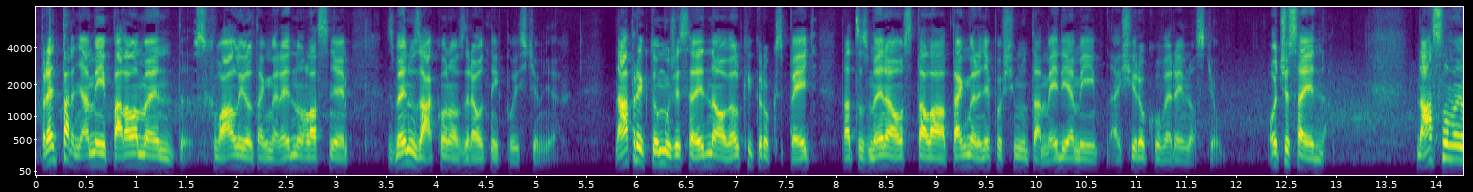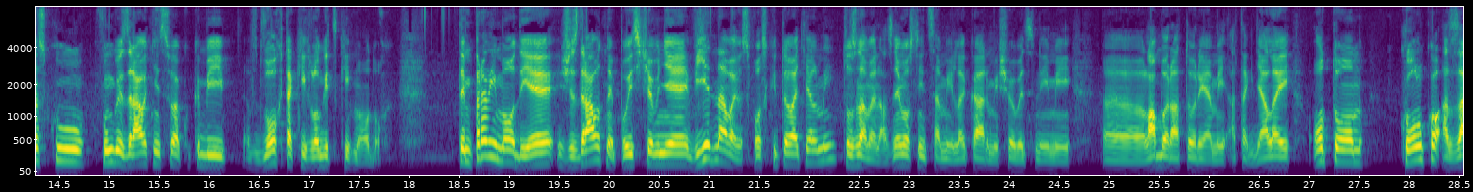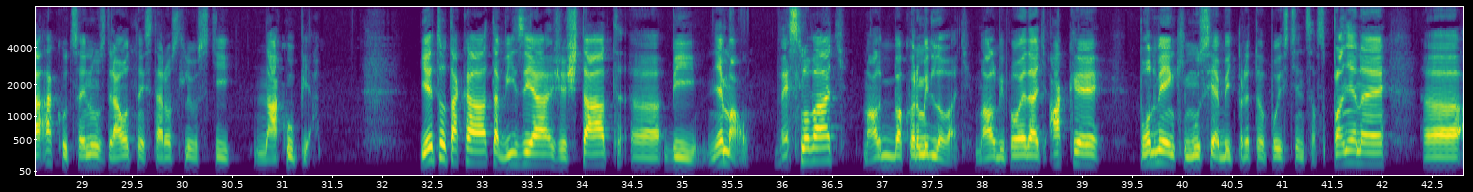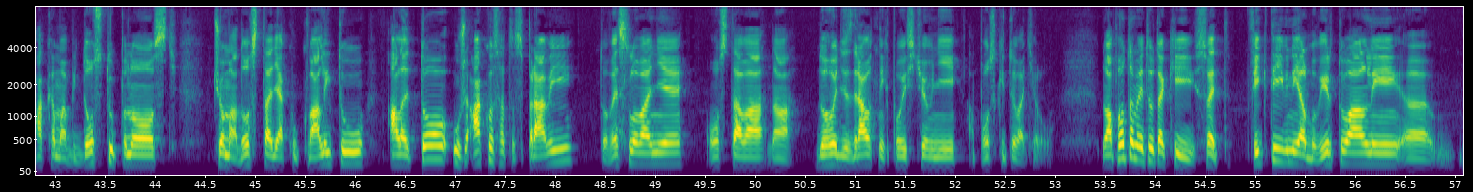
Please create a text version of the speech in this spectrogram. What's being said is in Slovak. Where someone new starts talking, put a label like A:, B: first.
A: Pred pár dňami parlament schválil takmer jednohlasne zmenu zákona o zdravotných poisťovniach. Napriek tomu, že sa jedná o veľký krok späť, táto zmena ostala takmer nepovšimnutá médiami aj širokou verejnosťou. O čo sa jedná? Na Slovensku funguje zdravotníctvo ako keby v dvoch takých logických módoch. Ten prvý mód je, že zdravotné poisťovne vyjednávajú s poskytovateľmi, to znamená s nemocnicami, lekármi, všeobecnými e, laboratóriami a tak ďalej, o tom, koľko a za akú cenu zdravotnej starostlivosti nakúpia. Je to taká tá vízia, že štát e, by nemal veslovať, mal by iba kormidlovať. Mal by povedať, aké podmienky musia byť pre toho poistenca splnené, e, aká má byť dostupnosť, čo má dostať, akú kvalitu, ale to už ako sa to spraví, to veslovanie ostáva na dohode zdravotných poisťovní a poskytovateľov. No a potom je tu taký svet fiktívny alebo virtuálny, e,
